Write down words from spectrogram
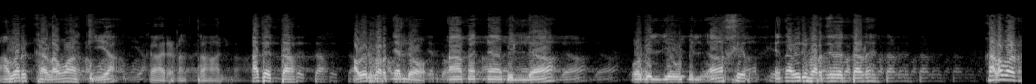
അവർ കളവാക്കിയ കാരണത്താൽ. അതെന്താ? അവർ പറഞ്ഞല്ലോ ആമന്ന ബില്ല വബിൽ യൗമിൽ ആഖിർ. എന്ന് അവർ പറഞ്ഞത് എന്താണ്? കളവാണ്.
